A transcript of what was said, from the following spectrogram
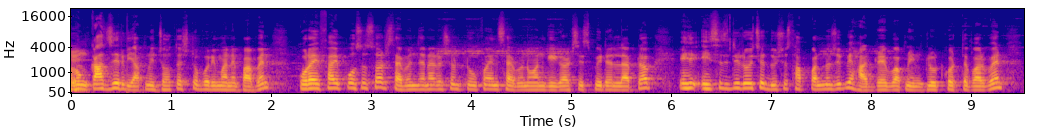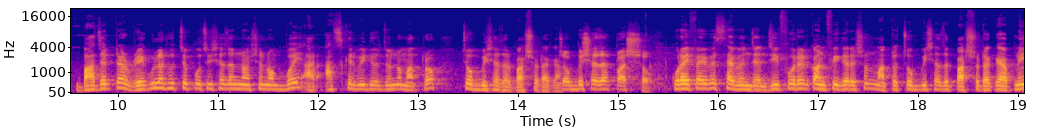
এবং কাজের আপনি যথেষ্ট পরিমাণে পাবেন। Core i five processor seven generation two point seven one gigahertz স্পিডের ল্যাপটপ এই এসএসডি রয়েছে দুশো ছাপ্পান্ন জিবি হার্ড ড্রাইভ আপনি ইনক্লুড করতে পারবেন। বাজেটটা রেগুলার হচ্ছে পঁচিশ হাজার নয়শো নব্বই আর আজকের ভিডিওর জন্য মাত্র মাত্র চব্বিশ হাজার পাঁচশো টাকা। চব্বিশ হাজার পাঁচশো। কোরাই ফাইভের সেভেন জেন জি ফোরের কনফিগারেশন মাত্র চব্বিশ হাজার পাঁচশো টাকা আপনি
